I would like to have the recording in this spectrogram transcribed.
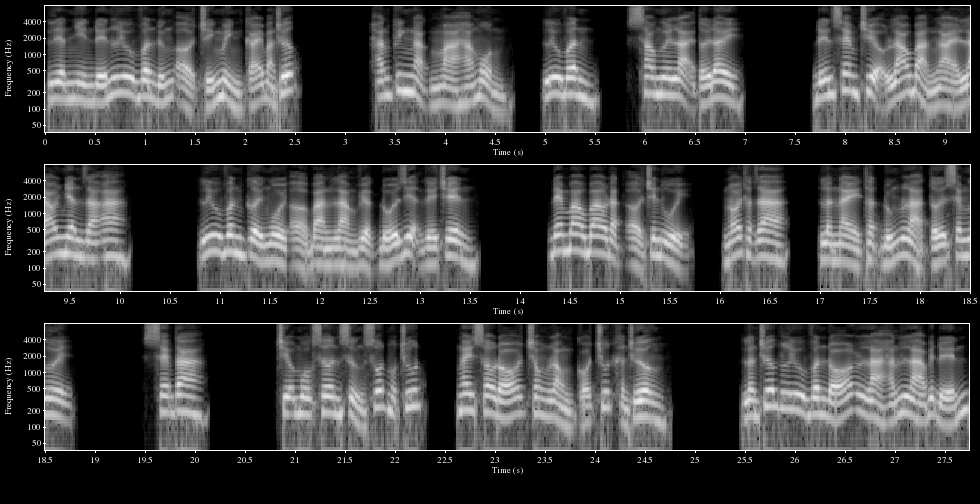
liền nhìn đến Lưu Vân đứng ở chính mình cái bàn trước. Hắn kinh ngạc mà há mồm, Lưu Vân, sao ngươi lại tới đây? Đến xem triệu lão bản ngài lão nhân ra A. Lưu Vân cười ngồi ở bàn làm việc đối diện ghế trên. Đem bao bao đặt ở trên đùi, nói thật ra, lần này thật đúng là tới xem ngươi. Xem ta. Triệu Mộc Sơn sửng sốt một chút, ngay sau đó trong lòng có chút khẩn trương. Lần trước Lưu Vân đó là hắn là biết đến,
